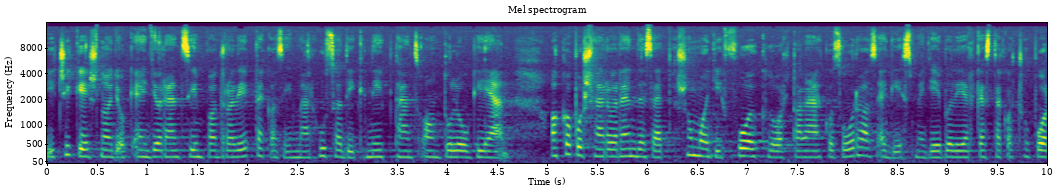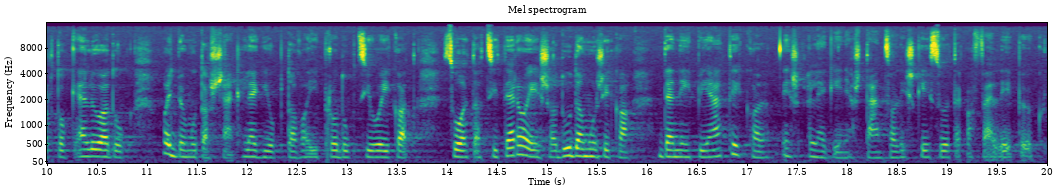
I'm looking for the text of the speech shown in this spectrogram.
Kicsik és nagyok egyaránt színpadra léptek az immár 20. néptánc antológián. A Kaposváron rendezett Somogyi folklór találkozóra az egész megyéből érkeztek a csoportok, előadók, hogy bemutassák legjobb tavalyi produkcióikat. Szólt a citera és a duda muzsika, de népi játékkal és legényes tánccal is készültek a fellépők.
